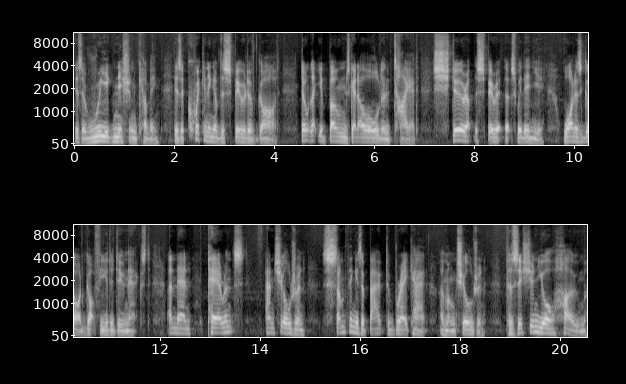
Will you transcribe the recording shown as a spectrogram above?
there's a reignition coming, there's a quickening of the Spirit of God. Don't let your bones get old and tired. Stir up the Spirit that's within you. What has God got for you to do next? And then, parents and children, something is about to break out among children. Position your home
